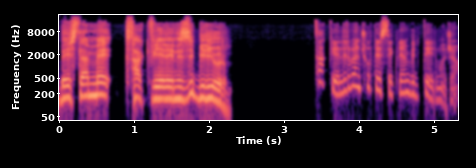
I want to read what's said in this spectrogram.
beslenme takviyelerinizi biliyorum. Takviyeleri ben çok destekleyen biri değilim hocam.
